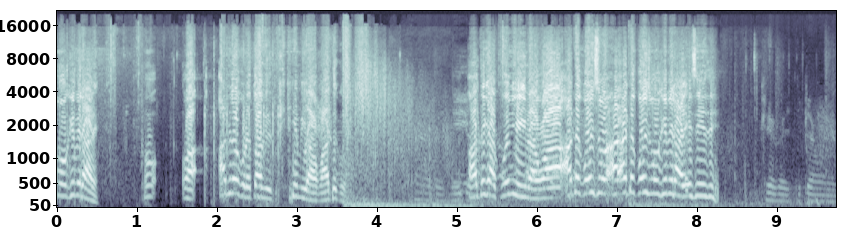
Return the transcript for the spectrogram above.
မှာ ဟေးခုနကကတော့ကွာကျွန်တော်ဝါဆိုဟိုကိပြတာလေဟိုဟာအပြည့်ကိုလည်းတော့ခင်းပြအောင်ငါတက်ကိုအတက်ကကွင်းပြေးပါကွာအတက်ကိုဆိုအတက်ကိုဆိုခင်းပြတာလေအေးစေးစေး ခေခေဒီပြန်ဝင်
